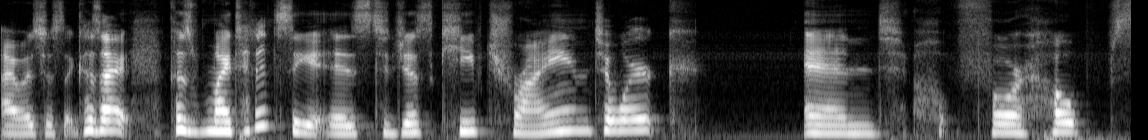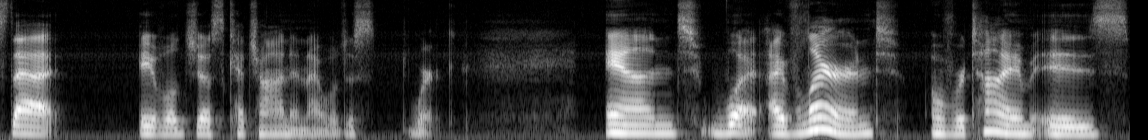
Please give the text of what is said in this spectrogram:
I was just like, because I, because my tendency is to just keep trying to work and for hopes that it will just catch on and I will just work. And what I've learned over time is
